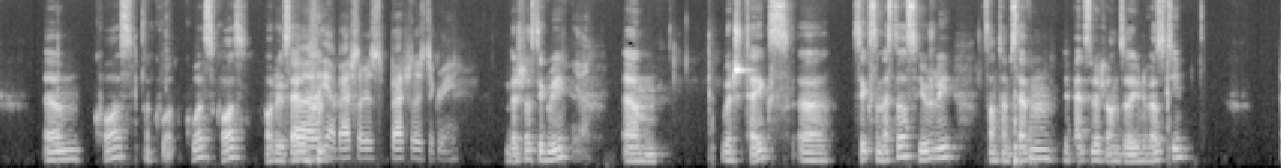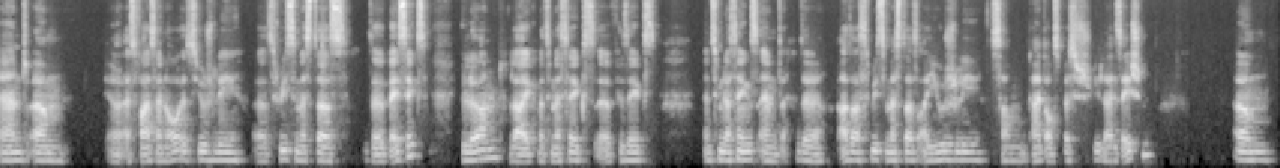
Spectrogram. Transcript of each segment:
um, course, a cour- course, course. How do you say Uh, it? yeah, bachelor's bachelor's degree. bachelor's degree, Yeah. um, which takes uh, six semesters usually, sometimes seven, depends a little on the university. And um, yeah, as far as I know, it's usually uh, three semesters the basics you learn, like mathematics, uh, physics, and similar things. And the other three semesters are usually some kind of specialization. Um,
